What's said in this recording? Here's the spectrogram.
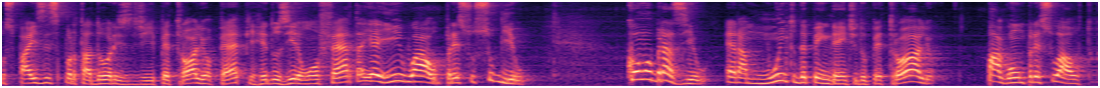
Os países exportadores de petróleo, OPEP, reduziram a oferta e aí, uau, o preço subiu. Como o Brasil era muito dependente do petróleo, pagou um preço alto.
